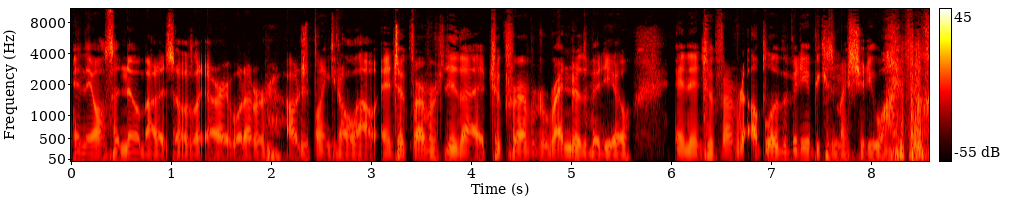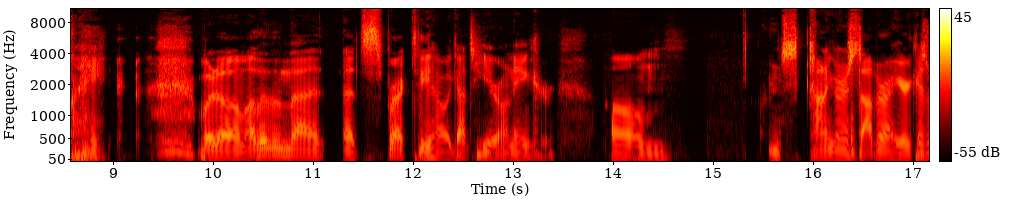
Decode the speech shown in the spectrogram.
and they all said no about it. So I was like, all right, whatever. I'll just blank it all out. And it took forever to do that. It took forever to render the video, and then it took forever to upload the video because my shitty Wi-Fi. but um, other than that, that's practically how I got to here on Anchor. Um, I'm just kind of going to stop it right here because,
